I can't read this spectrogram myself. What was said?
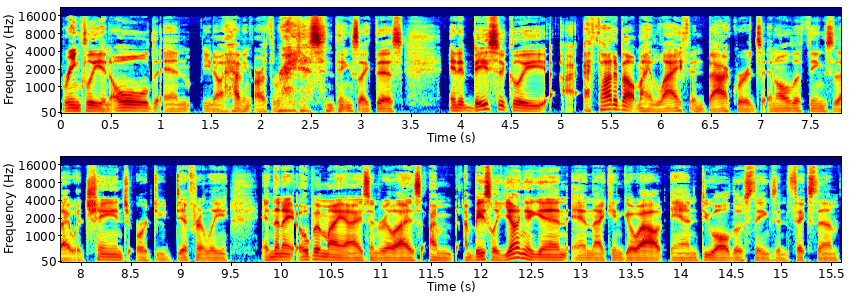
wrinkly and old and, you know, having arthritis and things like this. And it basically, I thought about my life and backwards and all the things that I would change or do differently. And then I open my eyes and realize I'm, I'm basically again and I can go out and do all those things and fix them.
